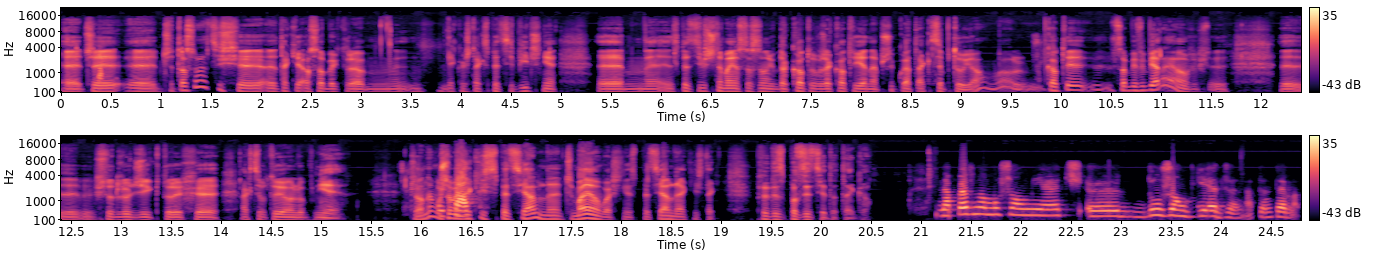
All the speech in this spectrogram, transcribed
E, czy, e, czy to są jakieś e, takie osoby, które mm, jakoś tak specyficznie, specyficzny mają stosunek do kotów, że koty je na przykład akceptują? Bo koty sobie wybierają wśród ludzi, których akceptują lub nie. Czy one muszą tak. być jakieś specjalne, czy mają właśnie specjalne jakieś takie predyspozycje do tego? Na pewno muszą mieć y, dużą wiedzę na ten temat,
